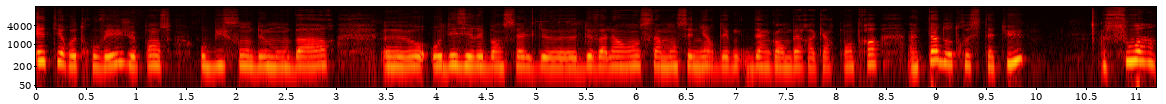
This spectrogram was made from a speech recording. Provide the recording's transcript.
été retrouvés. Je pense au Buffon de Montbard, euh, au Désiré Bancel de, Valence, à Monseigneur d'Ingambert à Carpentras, un tas d'autres statues, soit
